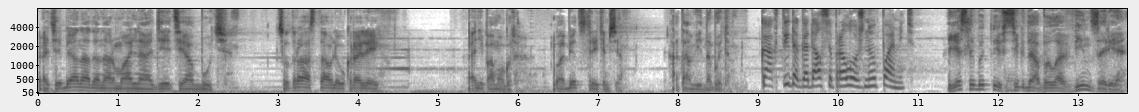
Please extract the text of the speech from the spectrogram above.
А тебя надо нормально одеть и обуть. С утра оставлю у кролей. Они помогут. В обед встретимся. А там видно будет». «Как ты догадался про ложную память?» Если бы ты всегда была в Винзоре,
